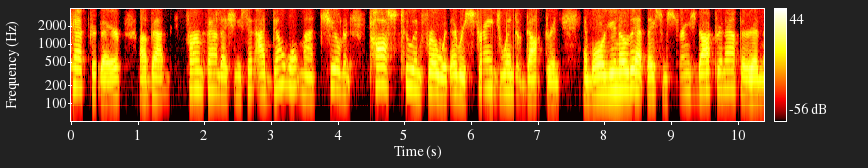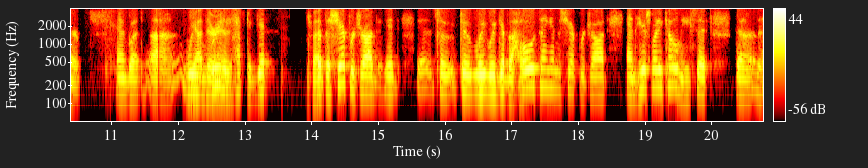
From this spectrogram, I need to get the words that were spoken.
chapter there about firm foundation. He said, I don't want my children tossed to and fro with every strange wind of doctrine. And boy, you know that. There's some strange doctrine out there in there. And but uh, we yeah, really is. have to get but, but, the shepherd's rod, it so to we, we give the whole thing in the shepherd's rod, and here's what he told me. He said the the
